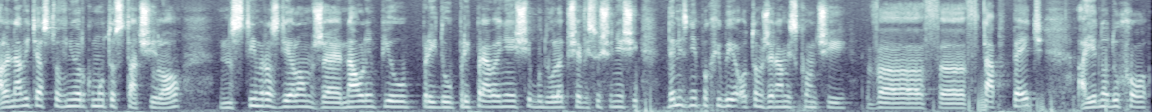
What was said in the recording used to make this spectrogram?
ale na víťazstvo v New Yorku mu to stačilo. S tým rozdielom, že na Olympiu prídu pripravenejší, budú lepšie, vysušenejší. Denis nepochybuje o tom, že Rami skončí v, v, v TAP 5 a jednoducho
